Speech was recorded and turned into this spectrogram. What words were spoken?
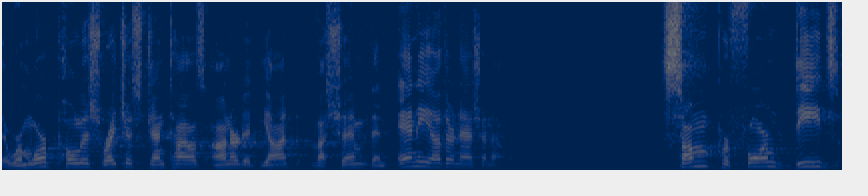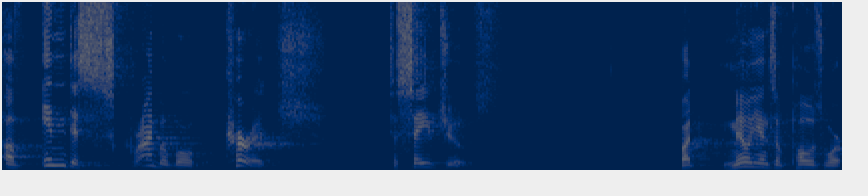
There were more Polish righteous Gentiles honored at Yad Vashem than any other nationality. Some performed deeds of indescribable courage to save Jews. But millions of Poles were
